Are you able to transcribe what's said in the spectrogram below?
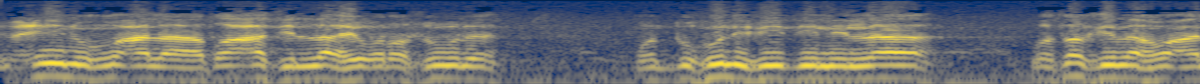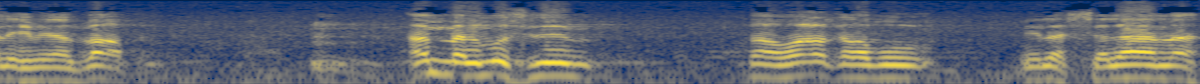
يعينه على طاعة الله ورسوله والدخول في دين الله وترك ما هو عليه من الباطل. أما المسلم فهو أقرب إلى السلامة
